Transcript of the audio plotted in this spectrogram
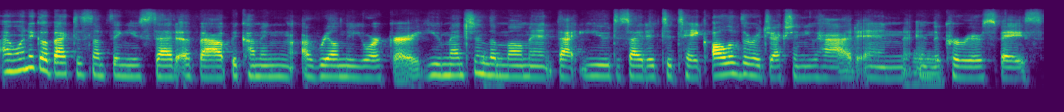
I want to go back to something you said about becoming a real New Yorker. You mentioned mm-hmm. the moment that you decided to take all of the rejection you had in mm-hmm. in the mm-hmm. career space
